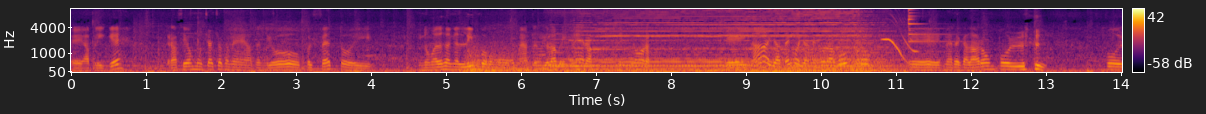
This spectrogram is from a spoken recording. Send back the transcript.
Eh, apliqué. Gracias a un muchacho que me atendió perfecto y, no me dejó en el limbo como me atendió la primera señora. y nada, ya tengo, ya tengo la GoPro me regalaron por, por,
